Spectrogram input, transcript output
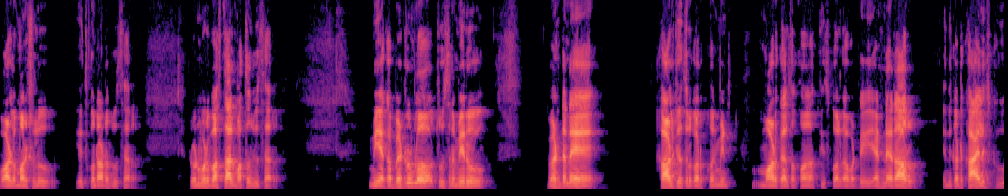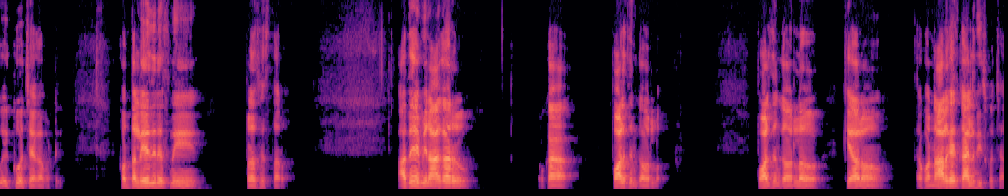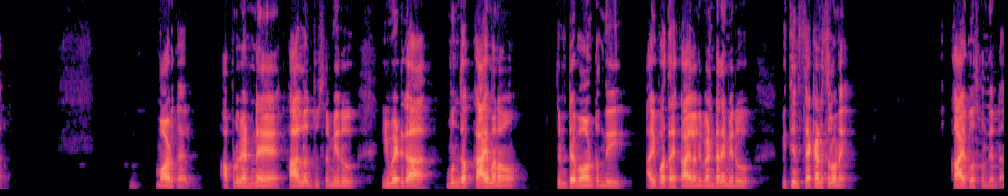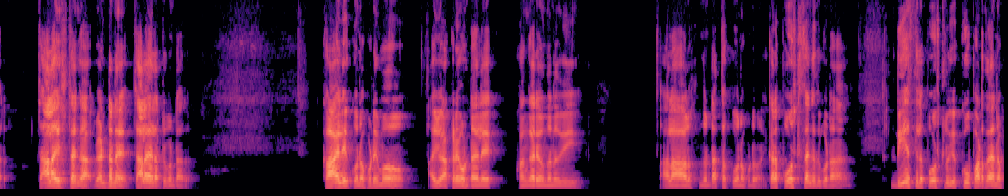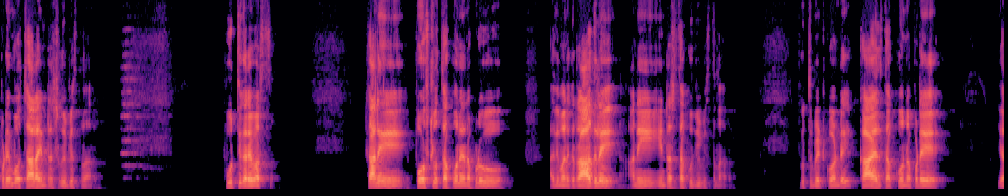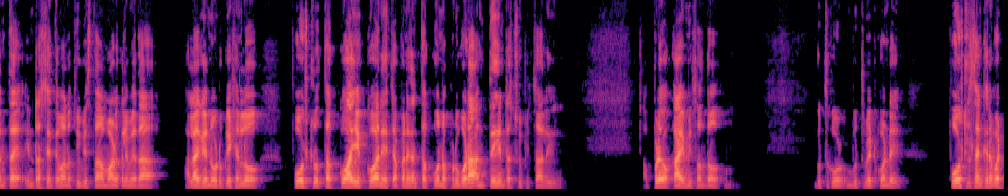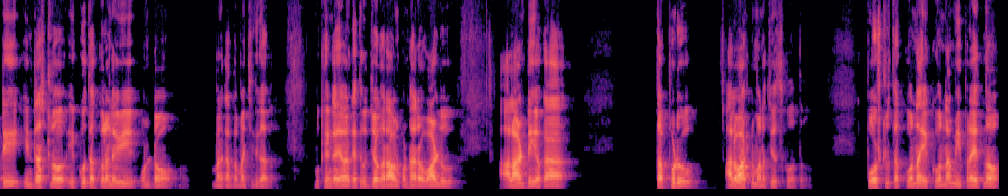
వాళ్ళు మనుషులు ఎత్తుకుని రావడం చూశారు. రెండు మూడు బస్తాలు మొత్తం చూశారు. మీ యొక్క బెడ్రూమ్లో చూసిన మీరు వెంటనే కాళ్ళు చేతులు కడుక్కొని మీ మామిడికాయలు తీసుకోవాలి కాబట్టి వెంటనే రారు. ఎందుకంటే కాయలు ఎక్కువ ఎక్కువ వచ్చాయి కాబట్టి. కొంత లేజినెస్ని ప్రదర్శిస్తారు. అదే మీ నాన్నగారు ఒక పాలిథిన్ కవర్లో పాలిథిన్ కవర్లో కేవలం ఒక నాలుగైదు కాయలు తీసుకొచ్చారు. మామిడికాయలు. అప్పుడు వెంటనే హాల్లో చూసిన మీరు ఇమీడియట్గా ముందు ఒక కాయ మనం తింటే బాగుంటుంది అయిపోతాయి కాయలని వెంటనే మీరు విత్ ఇన్ సెకండ్స్లోనే కాయ కోసుకొని తింటారు. చాలా ఇష్టంగా వెంటనే చాలా ఎలర్ట్గా ఉంటారు. కాయలు ఎక్కువనప్పుడేమో అవి అక్కడే ఉంటాయిలే కంగారే ఉందన్నది అలా ఆలోచిస్తుంట తక్కువ ఉన్నప్పుడు ఇక్కడ పోస్ట్ సంగతి కూడా డిఎస్సీల పోస్టులు ఎక్కువ పడతాయి అన్నప్పుడేమో చాలా ఇంట్రెస్ట్ చూపిస్తున్నారు. పూర్తిగా రివర్స్. కానీ పోస్టులు తక్కువనైనప్పుడు అది మనకి రాదులే అని ఇంట్రెస్ట్ తక్కువ చూపిస్తున్నారు. గుర్తుపెట్టుకోండి కాయలు తక్కువ ఉన్నప్పుడే ఎంత ఇంట్రెస్ట్ అయితే మనం చూపిస్తాం వాడుకల మీద అలాగే నోటిఫికేషన్లో పోస్టులు తక్కువ ఎక్కువ అనే చెప్పను కానీ తక్కువ ఉన్నప్పుడు కూడా అంతే ఇంట్రెస్ట్ చూపించాలి. అప్పుడే ఒక కాయ మీ సొంతం అవుతుంది. గుర్తుకు గుర్తుపెట్టుకోండి పోస్టుల సంఖ్యను బట్టి ఇంట్రెస్ట్లో ఎక్కువ తక్కువలు అనేవి ఉండటం మనకు అంత మంచిది కాదు. ముఖ్యంగా ఎవరికైతే ఉద్యోగం రావాలనుకుంటున్నారో వాళ్ళు అలాంటి ఒక తప్పుడు అలవాటును మనం చేసుకోవద్దు. పోస్టులు తక్కువ ఉన్నా ఎక్కువ ఉన్నా మీ ప్రయత్నం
